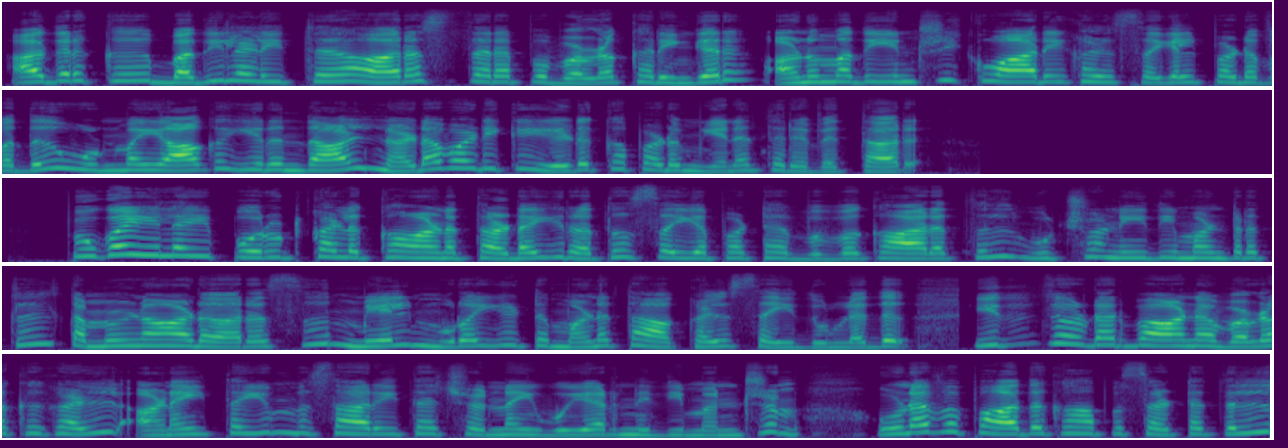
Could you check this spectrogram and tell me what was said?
அதற்கு பதிலளித்த அரசு தரப்பு வழக்கறிஞர் அனுமதியின்றி குவாரிகள் செயல்படுவது உண்மையாக இருந்தால் நடவடிக்கை எடுக்கப்படும் என தெரிவித்தார். புகையிலை பொருட்களுக்கான தடை ரத்து செய்யப்பட்ட விவகாரத்தில் உச்சநீதிமன்றத்தில் தமிழ்நாடு அரசு மேல்முறையீட்டு மனு தாக்கல் செய்துள்ளது. இது தொடர்பான வழக்குகள் அனைத்தையும் விசாரித்த சென்னை உயர்நீதிமன்றம் உணவு பாதுகாப்பு சட்டத்தில்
